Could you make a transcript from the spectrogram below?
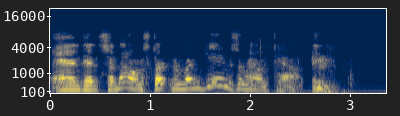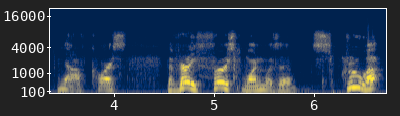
And then so now I'm starting to run games around town. now, of course, the very first one was a screw up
